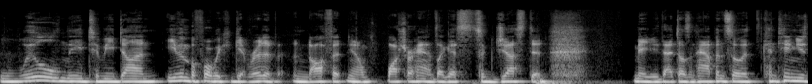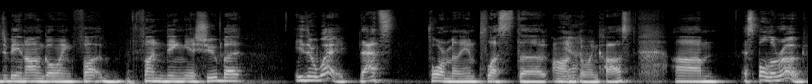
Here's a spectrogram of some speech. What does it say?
will need to be done even before we could get rid of it and off it. You know, wash our hands. I guess suggested. Maybe that doesn't happen, so it continues to be an ongoing fu- funding issue. But either way, that's four million plus the ongoing cost. Um, Espola Road.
